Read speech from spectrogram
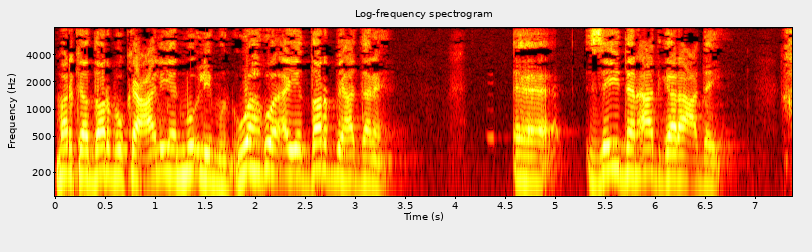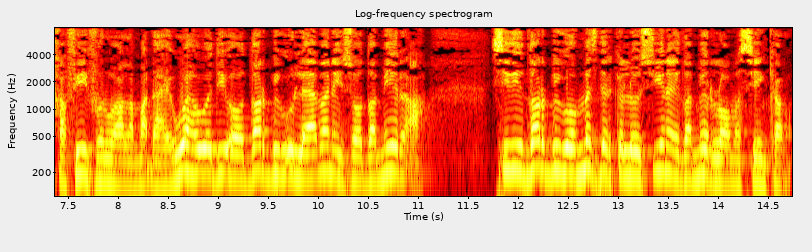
marka darbuka caliyan mulimun wahwa ay darbi haddane zaydan aada garaacday khafiifun waa lama dhahay. Wahwadii oo darbiga u laamanayso damiir ah sidii darbigoo masdarka loo siinay damiir looma siin karo.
